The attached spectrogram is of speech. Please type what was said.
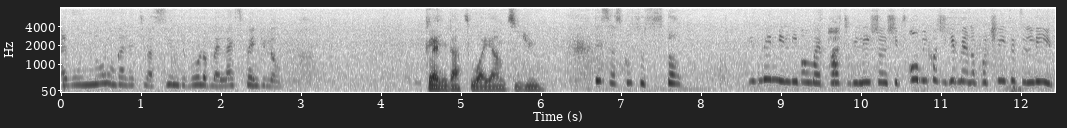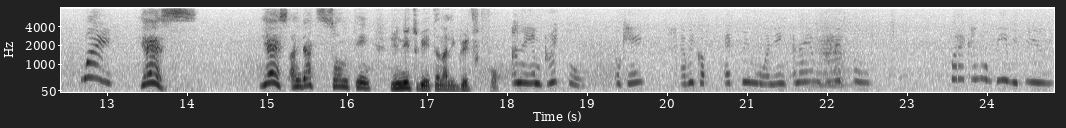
I will no longer let you assume the role of my life's pendulum. Clearly, that's who I am to you. This has got to stop. You've made me leave all my past relationships all because you gave me an opportunity to leave. Why? Yes. Yes, and that's something you need to be eternally grateful for. And I am grateful, okay? I wake up every morning and I am grateful. But I cannot be with you.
